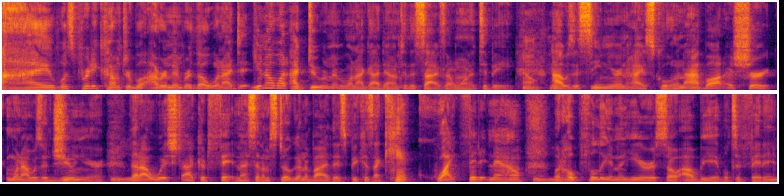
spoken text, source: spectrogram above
I was pretty comfortable. I remember though when I did, you know what? I do remember when I got down to the size I wanted to be. Okay. I was a senior in high school and I bought a shirt when I was a junior Mm-hmm. that I wished I could fit. And I said, I'm still going to buy this because I can't quite fit it now, Mm-hmm. but hopefully in a year or so I'll be able to fit it.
